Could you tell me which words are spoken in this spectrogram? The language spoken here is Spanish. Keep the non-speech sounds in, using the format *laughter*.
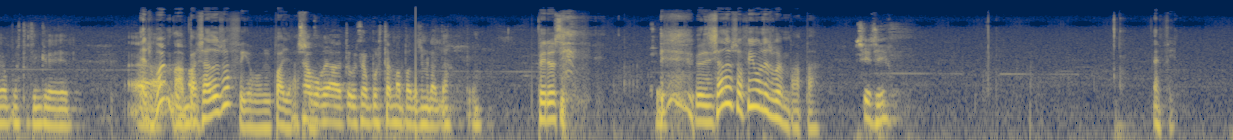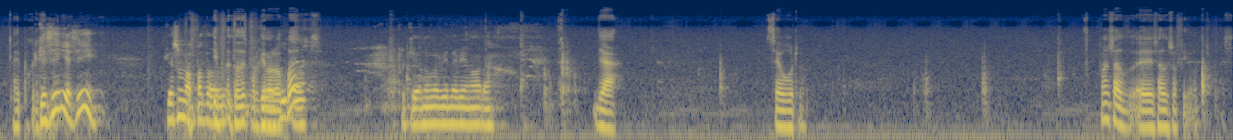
Se ha puesto sin creer. Es Ah, buen el mapa, Shadows of Evil, Se ha bugueado tú, se ha puesto el mapa de Esmeralda. pero- Pero sí. Sí. Pero si Shadows of Evil es buen mapa. Sí, sí. En fin. La Que hipocresía. sí, que sí. Que es un mapazo. ¿Y entonces por qué no lo juegas? Porque no me viene bien ahora. Ya. Seguro. Pon Shadow- eh, Shadows of Evil después.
